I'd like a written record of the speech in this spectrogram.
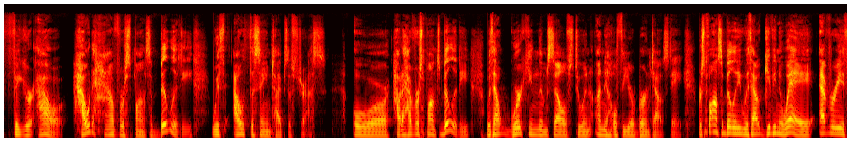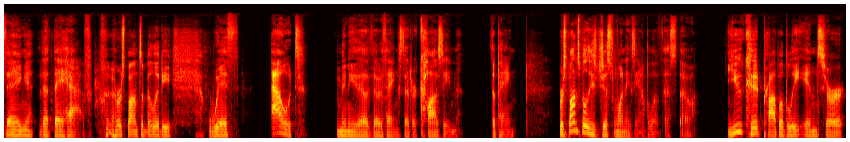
figure out how to have responsibility without the same types of stress or how to have responsibility without working themselves to an unhealthy or burnt out state. Responsibility without giving away everything that they have. responsibility without many of the other things that are causing the pain. Responsibility is just one example of this, though. You could probably insert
